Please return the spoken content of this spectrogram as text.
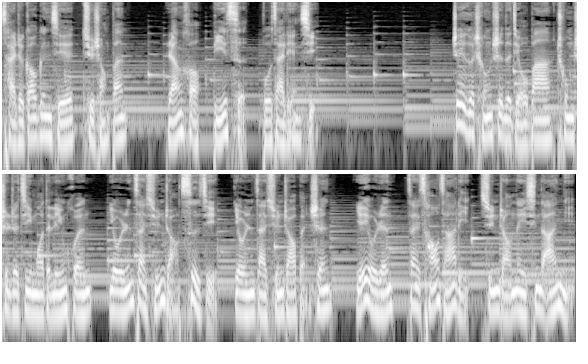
踩着高跟鞋去上班，然后彼此不再联系。这个城市的酒吧充斥着寂寞的灵魂，有人在寻找刺激，有人在寻找本身。也有人在嘈杂里寻找内心的安宁。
